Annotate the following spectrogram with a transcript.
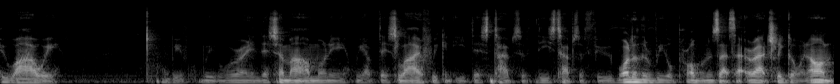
Who are we? We've, we, we're earning this amount of money. We have this life. We can eat this types of these types of food. What are the real problems that are actually going on?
